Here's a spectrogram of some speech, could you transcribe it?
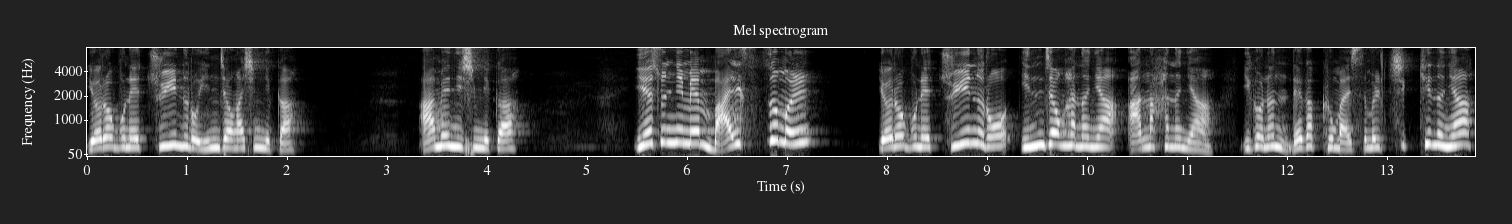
여러분의 주인으로 인정하십니까? 아멘이십니까? 예수님의 말씀을 여러분의 주인으로 인정하느냐, 안 하느냐, 이거는 내가 그 말씀을 지키느냐,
